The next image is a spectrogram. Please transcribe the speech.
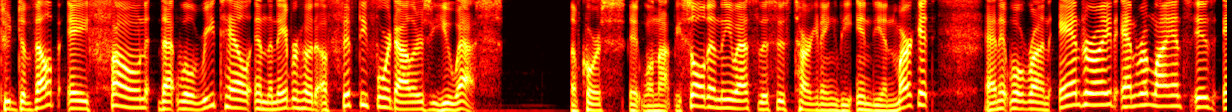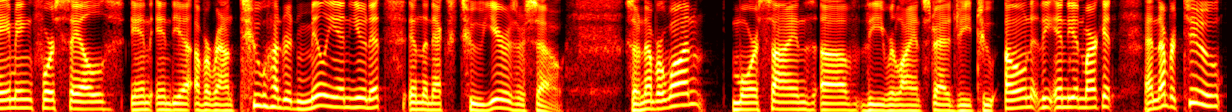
to develop a phone that will retail in the neighborhood of $54 US. Of course, it will not be sold in the US. This is targeting the Indian market, and it will run Android. And Reliance is aiming for sales in India of around 200 million units in the next two years or so. So, number one, more signs of the Reliance strategy to own the Indian market. And number two,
